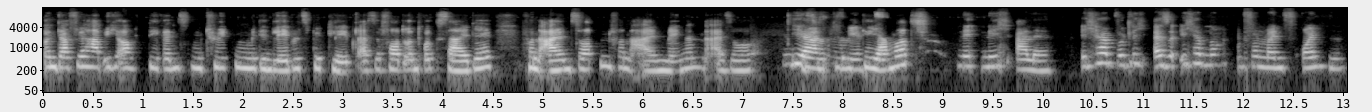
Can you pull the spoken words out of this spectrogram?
Und dafür habe ich auch die ganzen Tüten mit den Labels beklebt. Also Vorder- und Rückseite von allen Sorten, von allen Mengen. Also ja, nee. gejammert. Nee, nicht alle. Ich habe wirklich, also ich habe noch von meinen Freunden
